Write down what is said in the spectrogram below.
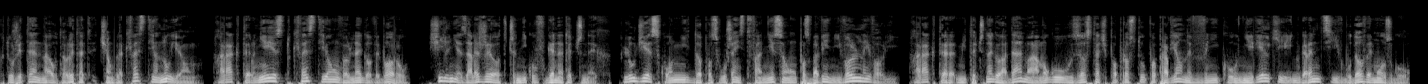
którzy ten autorytet ciągle kwestionują. Charakter nie jest kwestią wolnego wyboru, silnie zależy od czynników genetycznych. Ludzie skłonni do posłuszeństwa nie są pozbawieni wolnej woli. Charakter mitycznego Adama mógł zostać po prostu poprawiony w wyniku niewielkiej ingerencji w budowę mózgu,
